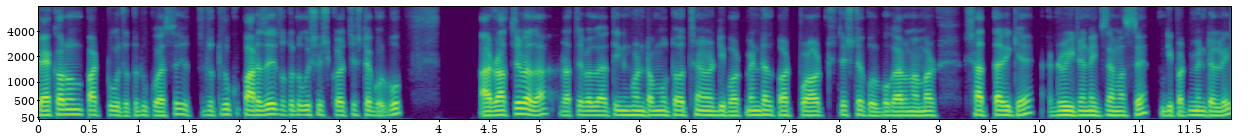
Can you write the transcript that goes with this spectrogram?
ব্যাকরণ পার্টটুকু যতটুকু আছে, যতটুকু পারা যায় ততটুকু শেষ করার চেষ্টা করব। আর রাত্রেবেলা রাত্রেবেলা তিন ঘণ্টার মতো হচ্ছে আমি ডিপার্টমেন্টাল পার্ট পড়ার চেষ্টা করব, কারণ আমার সাত তারিখে রিটার্ন এক্সাম আছে ডিপার্টমেন্টালি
